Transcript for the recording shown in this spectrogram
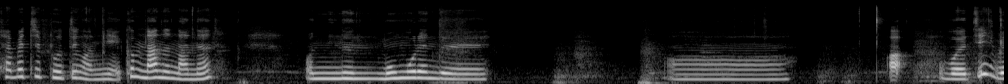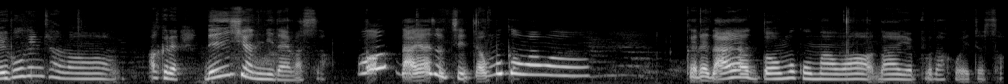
샤베트 푸딩 언니. 그럼 나는, 나는? 언니는 모모랜드의, 어, 아, 뭐였지? 외국인처럼. 아, 그래. 낸시 언니 닮았어. 어? 나야 좋지. 너무 고마워. 그래, 나야 너무 고마워. 나 예쁘다고 해줘서.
